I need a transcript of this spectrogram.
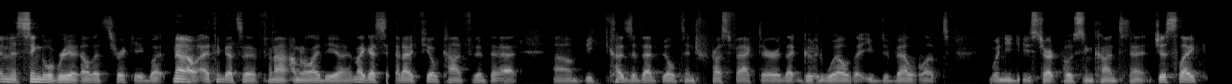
in a single reel? That's tricky, but no, I think that's a phenomenal idea. And like I said, I feel confident that um, because of that built in trust factor, that goodwill that you've developed when you do start posting content, just like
